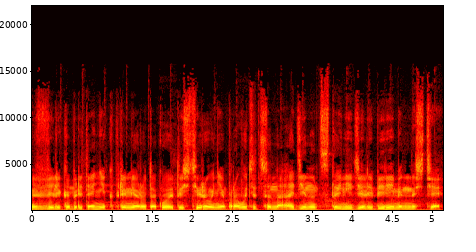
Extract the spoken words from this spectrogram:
В Великобритании, к примеру, такое тестирование проводится на 11 неделе беременности.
